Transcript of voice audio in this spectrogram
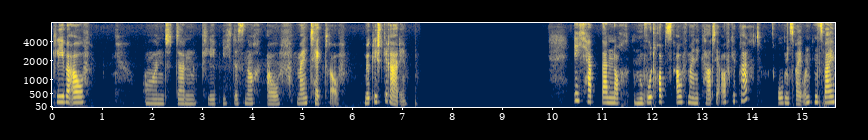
Klebe auf und dann klebe ich das noch auf mein Tag drauf. Möglichst gerade. Ich habe dann noch Nuvo Drops auf meine Karte aufgebracht. Oben zwei, unten zwei.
